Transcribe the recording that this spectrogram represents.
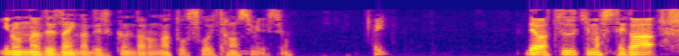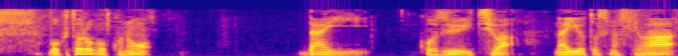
いろんなデザインが出てくるんだろうなと、すごい楽しみですよ。はい。では続きましてが、僕とロボコの第51話、内容としましては、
